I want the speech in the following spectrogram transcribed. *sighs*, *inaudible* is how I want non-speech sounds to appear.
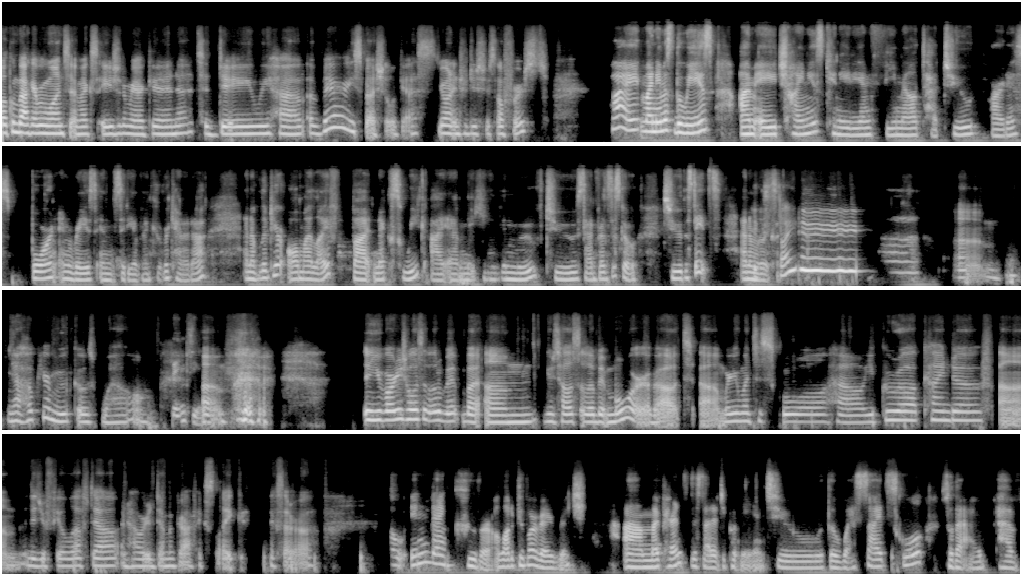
Welcome back, everyone, to MX Asian American. Today we have a very special guest. You want to introduce yourself first? Hi, my name is Louise. I'm a Chinese Canadian female tattoo artist born and raised in the city of Vancouver, Canada. And I've lived here all my life, but next week I am making the move to San Francisco to the States. And I'm really excited. Um, yeah, I hope your move goes well. Thank you. Um, *laughs* you've already told us a little bit, but um, you tell us a little bit more about um, where you went to school, how you grew up, kind of. Um, did you feel left out, and how are the demographics like, etc. So in Vancouver, a lot of people are very rich. Um, my parents decided to put me into the West Side School so that I would have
